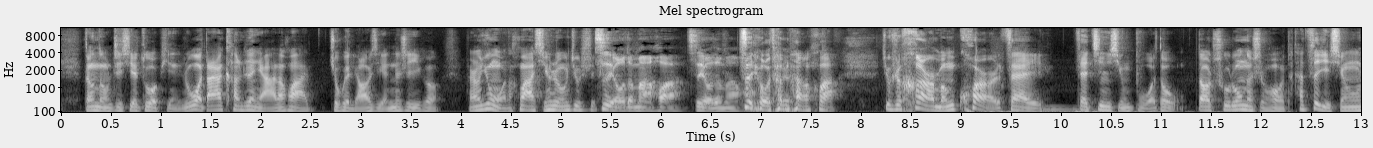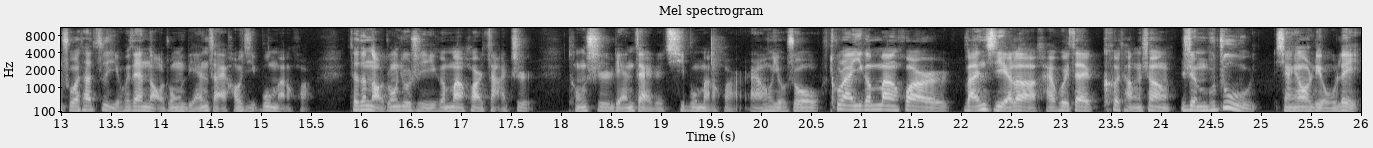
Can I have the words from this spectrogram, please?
等等这些作品。如果大家看《刃牙》的话，就会了解那是一个，反正用我的话形容就是自由的漫画，自由的漫画，自由的漫画。就是荷尔蒙块儿在在进行搏斗。到初中的时候，他自己形容说，他自己会在脑中连载好几部漫画，他的脑中就是一个漫画杂志，同时连载着七部漫画。然后有时候突然一个漫画完结了，还会在课堂上忍不住想要流泪，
